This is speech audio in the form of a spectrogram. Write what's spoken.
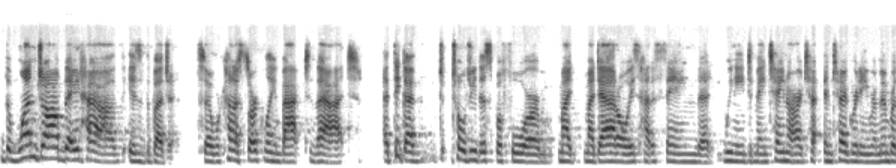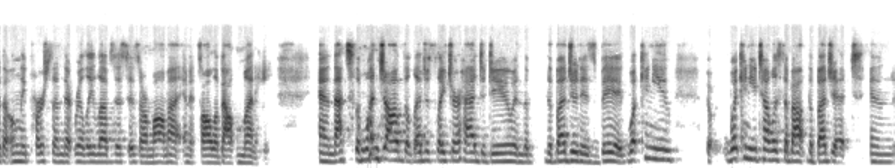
the one job they have is the budget. So we're kind of circling back to that. I think I've t- told you this before. My my dad always had a saying that we need to maintain our te- integrity. Remember, the only person that really loves us is our mama, and it's all about money. And that's the one job the legislature had to do. And the the budget is big. What can you what can you tell us about the budget and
